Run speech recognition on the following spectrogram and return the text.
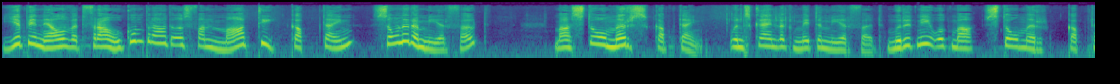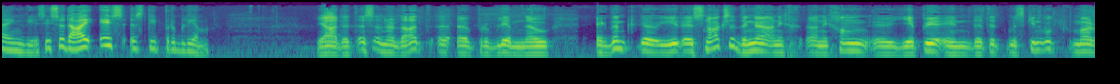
JPNL wat vra hoekom praat ons van Mati kaptein sonder 'n meervoud maar stommers kaptein oënskynlik met 'n meervoud. Moet dit nie ook maar stommer kaptein wees nie. So daai S is die probleem. Ja, dit is inderdaad 'n probleem. Nou, ek dink uh, hier is snaakse dinge aan die aan die gang uh, eh, JP en dit het miskien ook maar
